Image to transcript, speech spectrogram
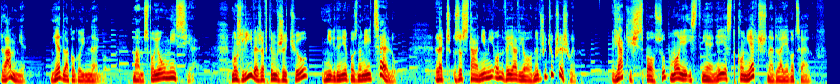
Dla mnie, nie dla kogo innego. Mam swoją misję. Możliwe, że w tym życiu nigdy nie poznam jej celu, lecz zostanie mi on wyjawiony w życiu przyszłym. W jakiś sposób moje istnienie jest konieczne dla jego celów.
